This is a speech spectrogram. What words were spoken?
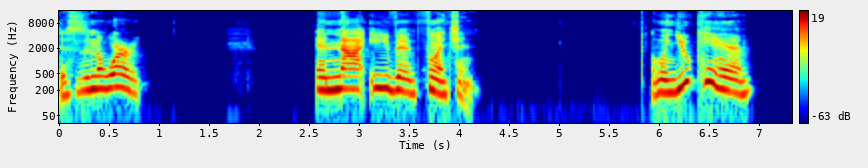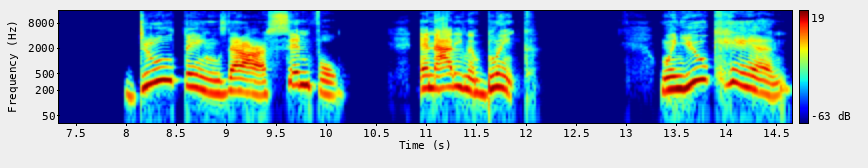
This is in the word and not even flinching. When you can do things that are sinful and not even blink, when you can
